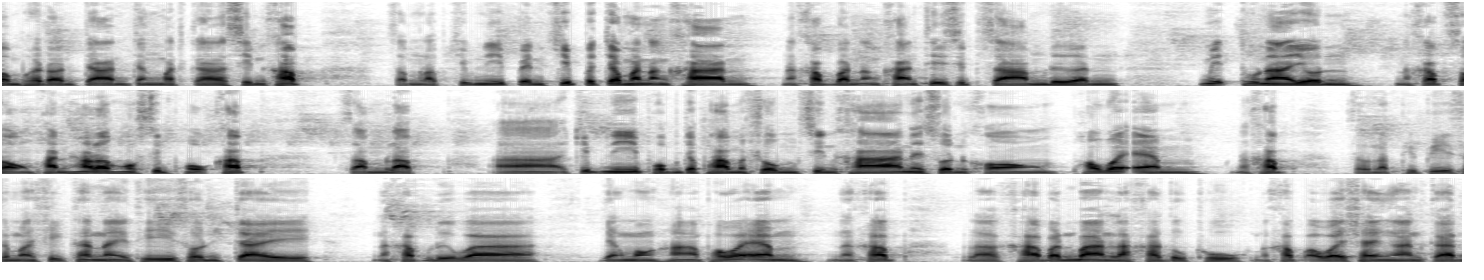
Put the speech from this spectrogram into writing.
อำเภอดอนจานจังหวัดกาฬสินธุ์ครับสำหรับคลิปนี้เป็นคลิปประจำวันอังคารนะครับวันอังคารที่ 13 เดือนมิถุนายนนะครับ2566 ครับสำหรับอ่าคลิปนี้ผมจะพามาชมสินค้าในส่วนของ power amp นะครับ สำหรับพี่ๆสมาชิกท่านไหนที่สนใจนะครับ หรือว่ายังมองหา power amp นะครับ ราคาบ้านๆ ราคาถูกๆ นะครับ เอาไว้ใช้งานกัน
